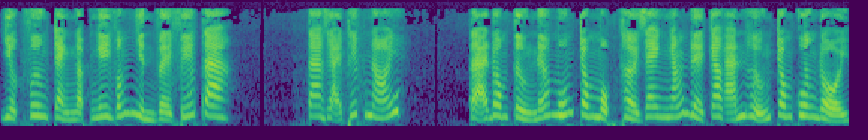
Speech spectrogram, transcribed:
Dược vương tràn ngập nghi vấn nhìn về phía ta. Ta giải thích nói. Tả Đông Tường nếu muốn trong một thời gian ngắn đề cao ảnh hưởng trong quân đội.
